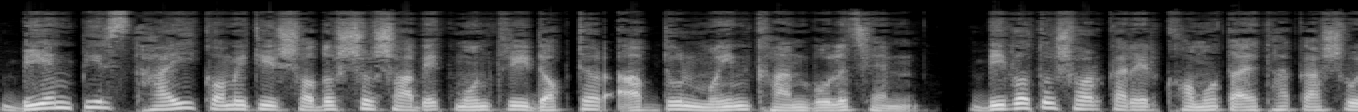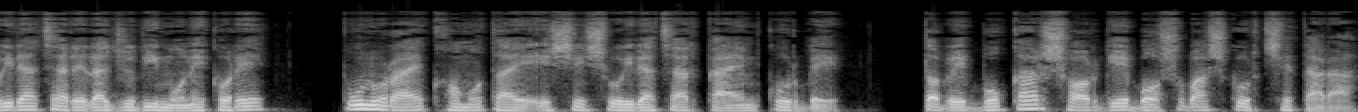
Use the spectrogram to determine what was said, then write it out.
বিএনপির স্থায়ী কমিটির সদস্য সাবেক মন্ত্রী ড. আব্দুল মঈন খান বলেছেন, বিগত সরকারের ক্ষমতায় থাকা স্বৈরাচারেরা যদি মনে করে, পুনরায় ক্ষমতায় এসে স্বৈরাচার কায়েম করবে, তবে বোকার স্বর্গে বসবাস করছে তারা।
